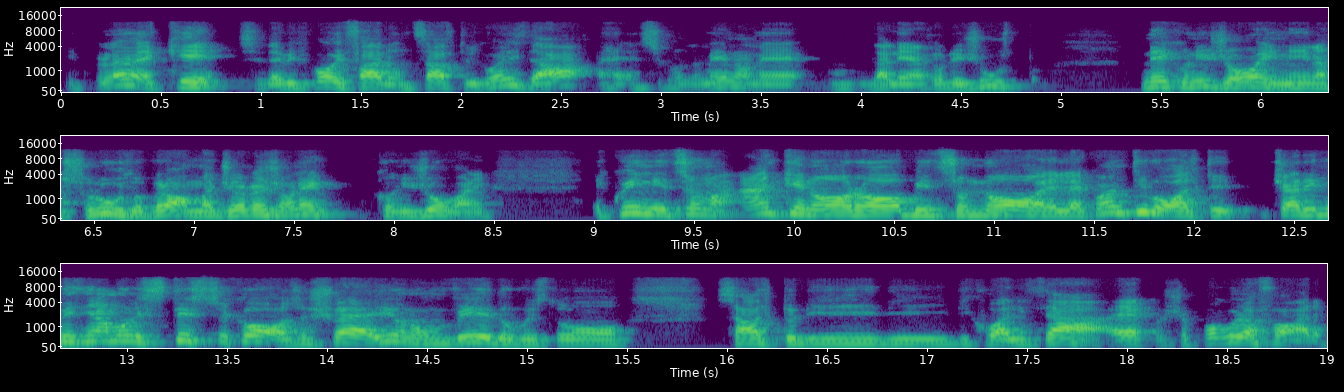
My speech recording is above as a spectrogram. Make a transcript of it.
Il problema è che se devi poi fare un salto di qualità, eh, secondo me non è l'allenatore giusto, né con i giovani né in assoluto, però a maggior ragione con i giovani. E quindi, insomma, anche no, Robinson, Noel, quanti volte cioè, ripetiamo le stesse cose? Cioè, io non vedo questo, salto di, di, di, qualità, ecco, c'è poco da fare,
